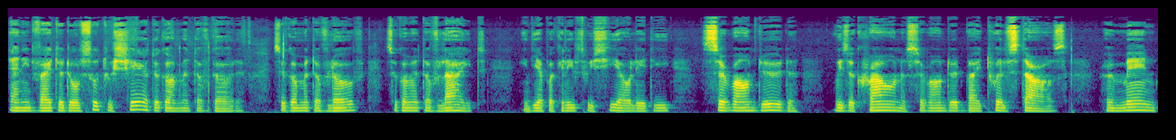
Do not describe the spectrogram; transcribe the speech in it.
and invited also to share the government of God, the government of love, the government of light. In the Apocalypse, we see Our Lady surrounded with a crown, surrounded by 12 stars. Her main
